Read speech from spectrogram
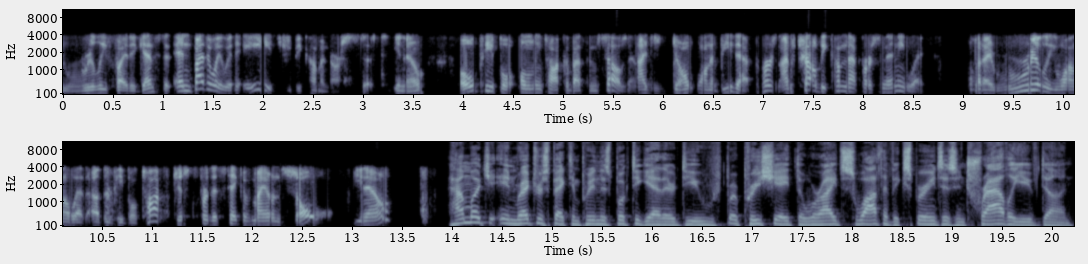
you really fight against it. And by the way with age you become a narcissist you know? Old people only talk about themselves and i just don't want to be that person. I'm sure i'll become that person anyway but I really want to let other people talk just for the sake of my own soul, you know? How much, in retrospect, in putting this book together, do you appreciate the wide swath of experiences and travel you've done?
